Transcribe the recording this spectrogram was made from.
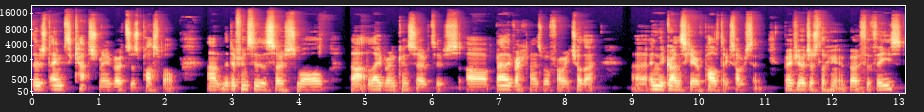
they just aim to catch as many voters as possible. And the differences are so small that Labour and Conservatives are barely recognisable from each other uh, in the grand scheme of politics, obviously. But if you're just looking at both of these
